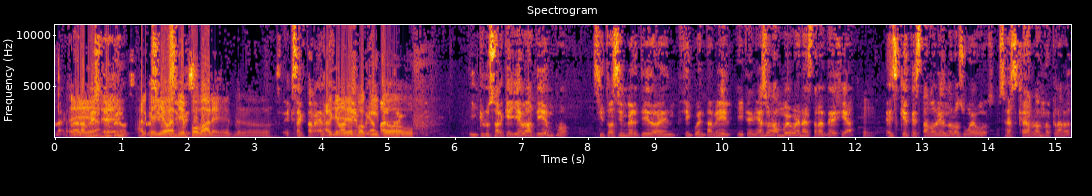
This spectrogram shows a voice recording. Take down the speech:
cla- claramente, Eh, pero, Al pero que si lleva no, tiempo, vale, ¿eh? pero Exactamente, al, al que, que lleva tiempo y poquito, aparte, incluso al que lleva tiempo, si tú has invertido en 50.000 y tenías una muy buena estrategia, es que te está doliendo los huevos. O sea, es que hablando claro,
